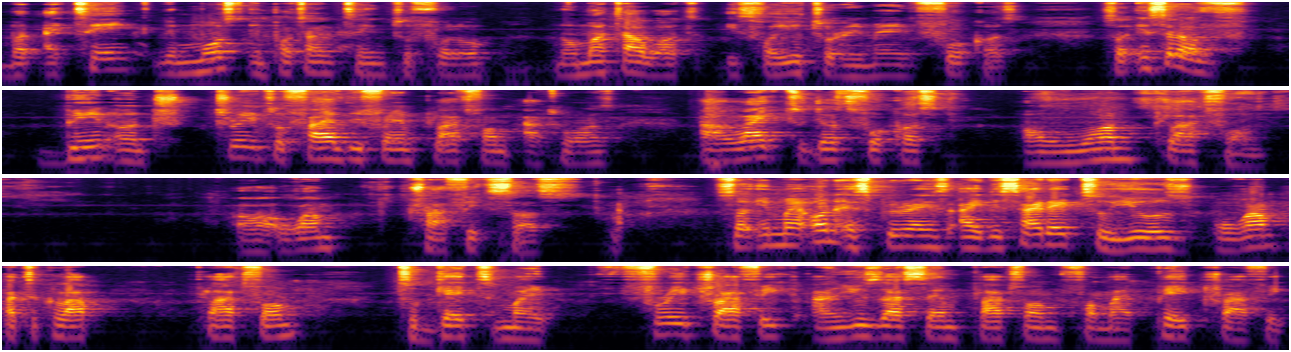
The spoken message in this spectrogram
But I think the most important thing to follow, no matter what, is for you to remain focused. So instead of being on three to five different platforms at once, I like to just focus on one platform or one traffic source. So in my own experience, I decided to use one particular platform to get my free traffic and use that same platform for my paid traffic.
